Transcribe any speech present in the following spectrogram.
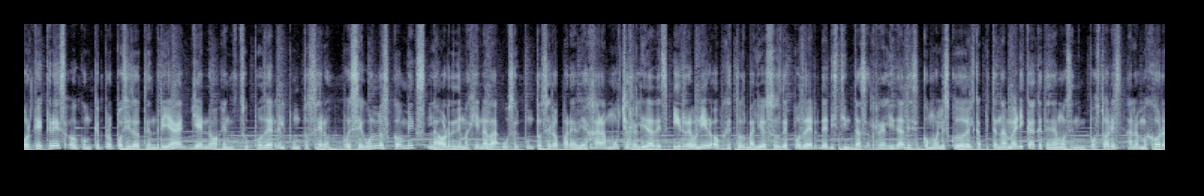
¿Por qué crees o con qué propósito tendría lleno en su poder el punto cero? Pues según los cómics, la Orden Imaginada usa el punto cero para viajar a muchas realidades y reunir objetos valiosos de poder de distintas realidades, como el escudo del Capitán América que tenemos en Impostores. A lo mejor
